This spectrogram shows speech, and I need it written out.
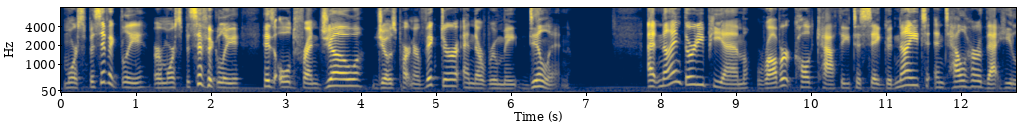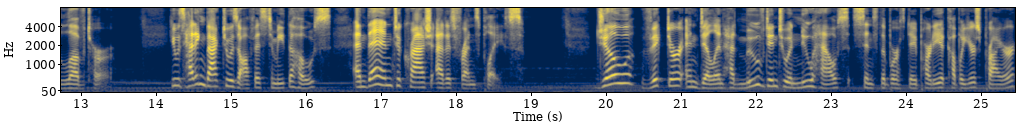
More specifically, or more specifically, his old friend Joe, Joe's partner Victor, and their roommate Dylan. At 9:30 p.m., Robert called Kathy to say goodnight and tell her that he loved her. He was heading back to his office to meet the hosts and then to crash at his friend's place. Joe, Victor, and Dylan had moved into a new house since the birthday party a couple years prior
